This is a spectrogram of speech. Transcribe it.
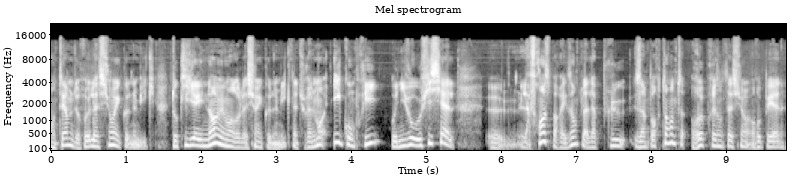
en termes de relations économiques. Donc il y a énormément de relations économiques, naturellement, y compris au niveau officiel. Euh, la France, par exemple, a la plus importante représentation européenne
